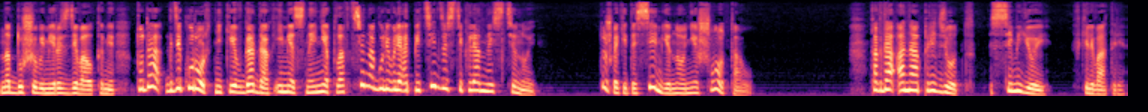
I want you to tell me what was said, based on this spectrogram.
над душевыми раздевалками, туда, где курортники в годах и местные непловцы нагуливали аппетит за стеклянной стеной. Тоже какие-то семьи, но не шло тау. Когда она придет с семьей в кильваторе,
